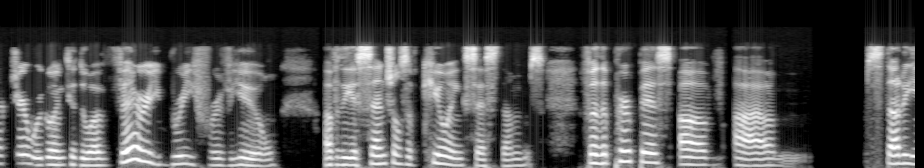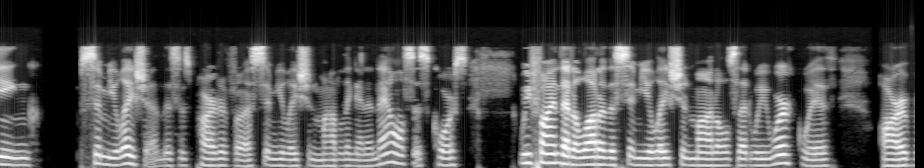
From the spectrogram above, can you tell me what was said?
lecture, we're going to do a very brief review of the essentials of queuing systems for the purpose of um, studying simulation. This is part of a simulation modeling and analysis course. We find that a lot of the simulation models that we work with are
